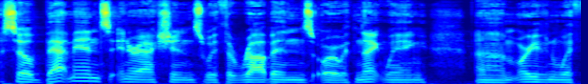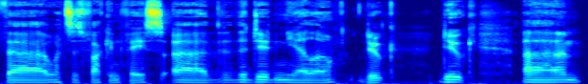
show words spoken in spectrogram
so Batman's interactions with the Robins or with Nightwing, um, or even with uh, what's his fucking face, uh, the, the dude in yellow, Duke. Duke, um,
